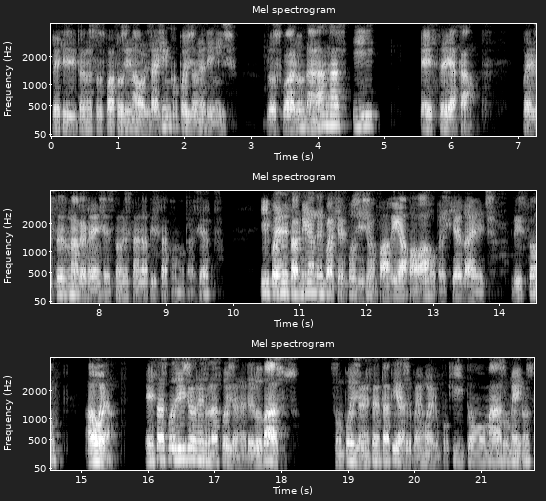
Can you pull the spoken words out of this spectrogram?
Requisito de nuestros patrocinadores. Hay cinco posiciones de inicio. Los cuadros naranjas y este de acá. Pues esto es una referencia, esto no está en la pista como tal, ¿cierto? Y pueden estar mirando en cualquier posición, para arriba, para abajo, para izquierda, derecha. ¿Listo? Ahora, estas posiciones son las posiciones de los vasos. Son posiciones tentativas, se pueden mover un poquito más o menos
